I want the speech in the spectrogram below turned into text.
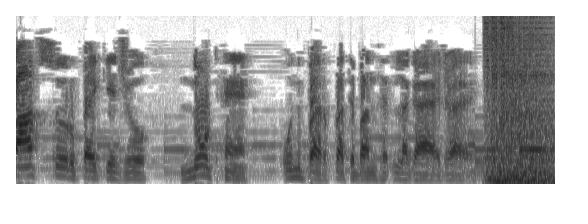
पाँच सौ रुपए के जो नोट हैं, उन पर प्रतिबंध लगाया जाए।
